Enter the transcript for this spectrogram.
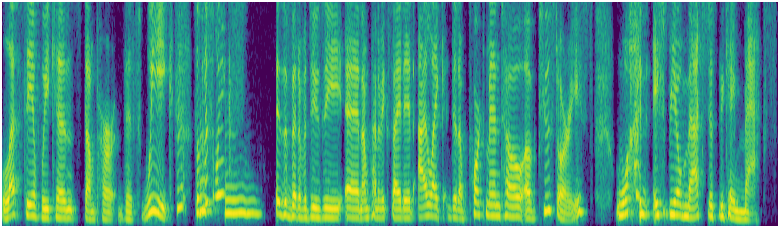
Let's see if we can stump her this week. So, this week's mm-hmm. Is a bit of a doozy and I'm kind of excited. I like did a portmanteau of two stories. One, HBO Max just became Max,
